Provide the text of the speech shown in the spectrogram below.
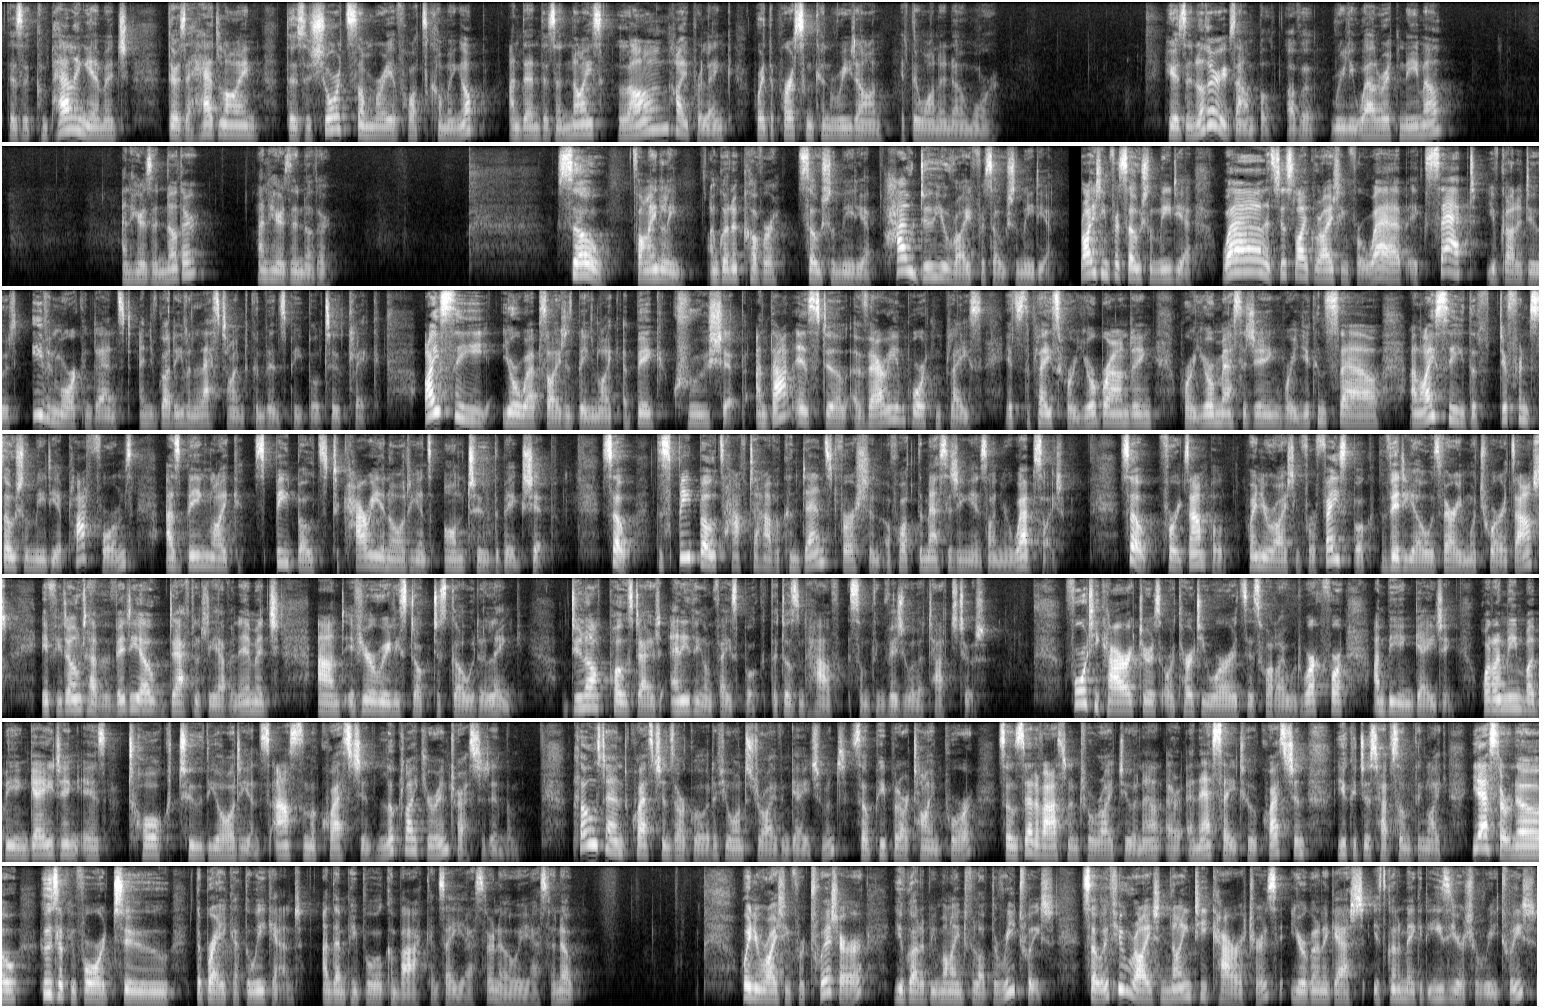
There's a compelling image there's a headline, there's a short summary of what's coming up, and then there's a nice long hyperlink where the person can read on if they want to know more. Here's another example of a really well written email. And here's another, and here's another. So finally, I'm going to cover social media. How do you write for social media? Writing for social media, well, it's just like writing for web, except you've got to do it even more condensed and you've got even less time to convince people to click. I see your website as being like a big cruise ship, and that is still a very important place. It's the place where you're branding, where you're messaging, where you can sell. And I see the different social media platforms as being like speedboats to carry an audience onto the big ship. So the speedboats have to have a condensed version of what the messaging is on your website. So, for example, when you're writing for Facebook, video is very much where it's at. If you don't have a video, definitely have an image. And if you're really stuck, just go with a link. Do not post out anything on Facebook that doesn't have something visual attached to it. 40 characters or 30 words is what I would work for and be engaging. What I mean by be engaging is talk to the audience, ask them a question, look like you're interested in them. Closed-end questions are good if you want to drive engagement, so people are time poor. So instead of asking them to write you an, uh, an essay to a question, you could just have something like, yes or no, who's looking forward to the break at the weekend? And then people will come back and say yes or no, or yes or no. When you're writing for Twitter, you've got to be mindful of the retweet. So if you write 90 characters, you're going to get, it's going to make it easier to retweet.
